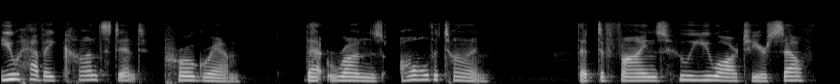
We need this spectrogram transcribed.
you have a constant program that runs all the time that defines who you are to yourself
